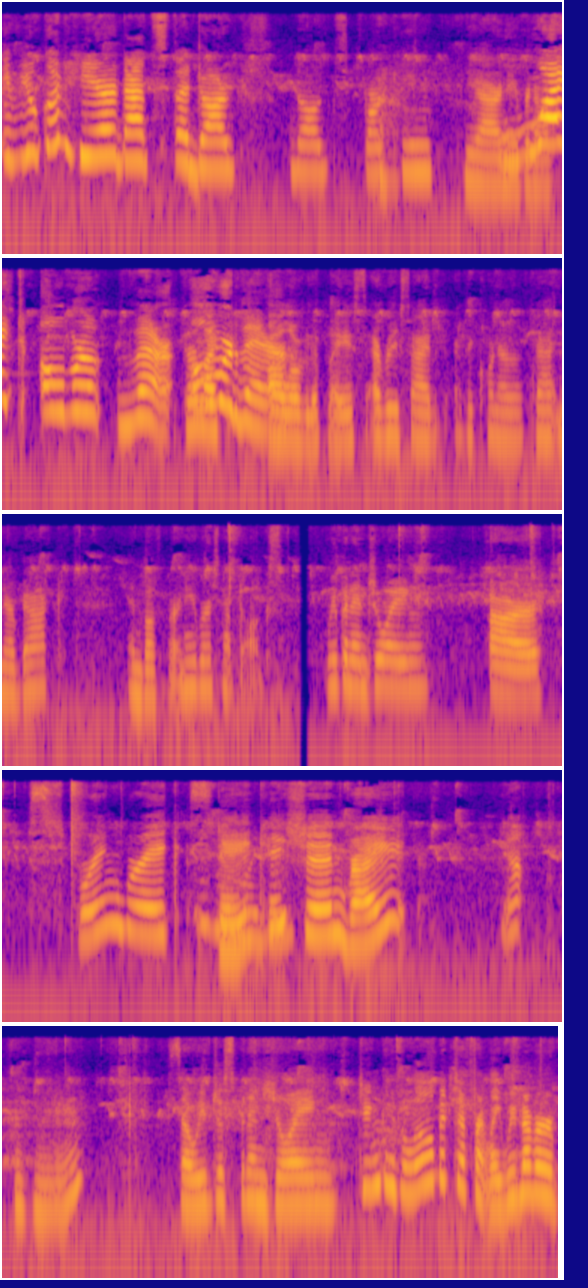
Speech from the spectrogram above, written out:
If you could hear, that's the dogs, dogs barking Yeah, our neighbor dogs. right over there. They're over like there. all over the place. Every side, every corner of that and their back. And both of our neighbors have dogs. We've been enjoying our spring break staycation, right? Yep. Mhm. So we've just been enjoying doing things a little bit differently. We've never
